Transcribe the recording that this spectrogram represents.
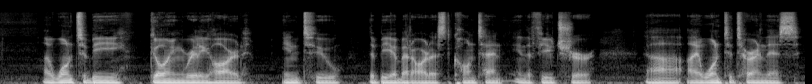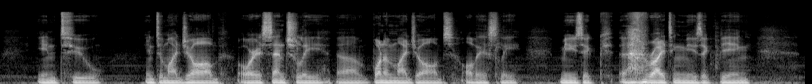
I want to be going really hard into the Be a Better Artist content in the future. Uh, I want to turn this into into my job, or essentially uh, one of my jobs, obviously, music, writing music being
